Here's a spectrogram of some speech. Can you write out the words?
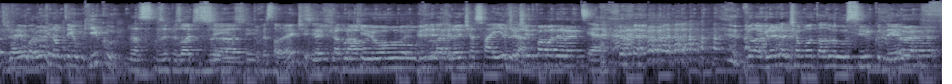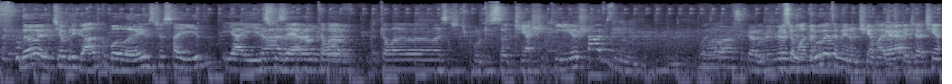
tu já reparou que não tem o Kiko nas- nos episódios Sim, da- sim. do restaurante? Sim, ele já Porque tava- o ele- Vila ele- Grande tinha saído. Eu já tinha ido pra Bandeirantes. É. Vila Grande já tinha montado o circo dele. Não, ele tinha brigado com o Bolanhos, tinha saído. E aí eles Caralho, fizeram aquela. Aquela. lance de, Tipo, que só tinha a Chiquinha e o Chaves. no- coisa lá. Nossa, cara. minha O seu Madruga também não tinha mais, É. acho que ele já tinha.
